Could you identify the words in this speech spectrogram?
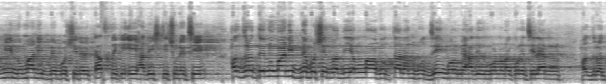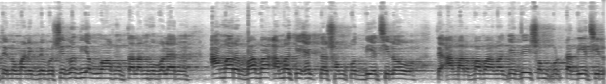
আমি নুমান ইবনে বশিরের কাছ থেকে এই হাদিসটি শুনেছি। হজরতে নুমান ইবনে বশির রাদিয়াল্লাহু তাআলাহু যেই মর্মে হাদিস বর্ণনা করেছিলেন হজরতে নুমান ইবনে বশির রাদিয়াল্লাহু তাআলাহু বলেন, আমার বাবা আমাকে একটা সম্পদ দিয়েছিল। তে আমার বাবা আমাকে যেই সম্পদটা দিয়েছিল,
